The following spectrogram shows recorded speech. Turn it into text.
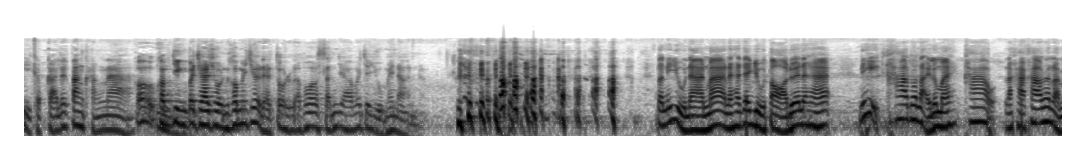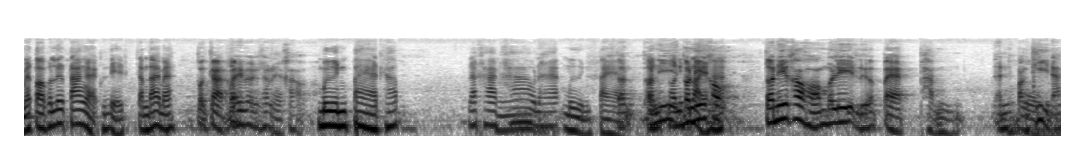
อีกกับการเลือกตั้งครั้งหน้า ก็ความจริงประชาชนเขาไม่เชื่อแต่ตนแล้วเพราะสัญญาว่าจะอยู่ไม่นานๆ ตอนนี้อยู่นานมากนะฮะจะอยู่ต่อด้วยนะฮะ นี่ข้าวเท่าไหร่รู้ไหมข้าวราคาข้าวเท่าไหร่ไหมตอนเขาเลือกตั้งอะคุณเอ๋จำได้ไหมประกาศไว้ว่าเท่าไหร่ข้าวหมื่นแปดครับ ราคาข้าวนะฮะหมื่นแปดตอนตอนนี้ตเท่อนไหร่นี้เขาฮะตอนนี้ข้าวหอมมะลิเหลือแปดพันอันบางที่นะ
